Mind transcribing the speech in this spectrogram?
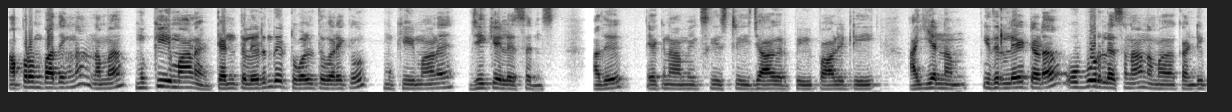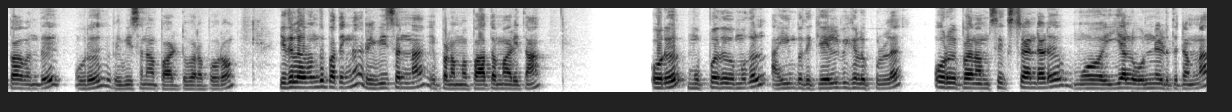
அப்புறம் பார்த்தீங்கன்னா நம்ம முக்கியமான டென்த்துலேருந்து டுவெல்த்து வரைக்கும் முக்கியமான ஜிகே லெசன்ஸ் அது economics history geography polity INM இது ரிலேட்டடாக ஒவ்வொரு லெசனாக நம்ம கண்டிப்பாக வந்து ஒரு ரிவிஷனாக பாட்டு வர போகிறோம் இதில் வந்து பார்த்திங்கன்னா ரிவிஷன்னா இப்போ நம்ம பார்த்த மாதிரி தான். ஒரு முப்பது முதல் ஐம்பது கேள்விகளுக்குள்ள ஒரு இப்போ நம்ம சிக்ஸ் ஸ்டாண்டர்டு இயல் ஒன்று எடுத்துட்டோம்னா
